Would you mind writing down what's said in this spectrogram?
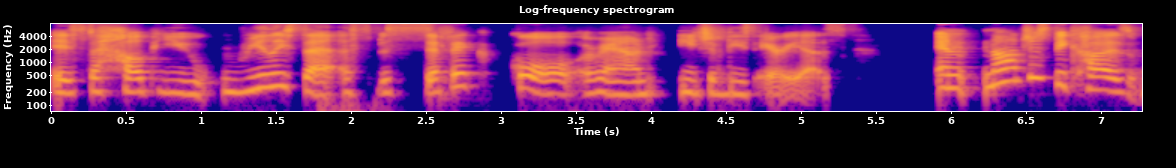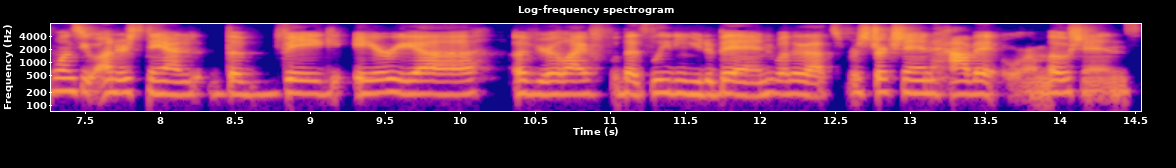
is to help you really set a specific goal around each of these areas. And not just because once you understand the vague area of your life that's leading you to binge, whether that's restriction, habit, or emotions,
